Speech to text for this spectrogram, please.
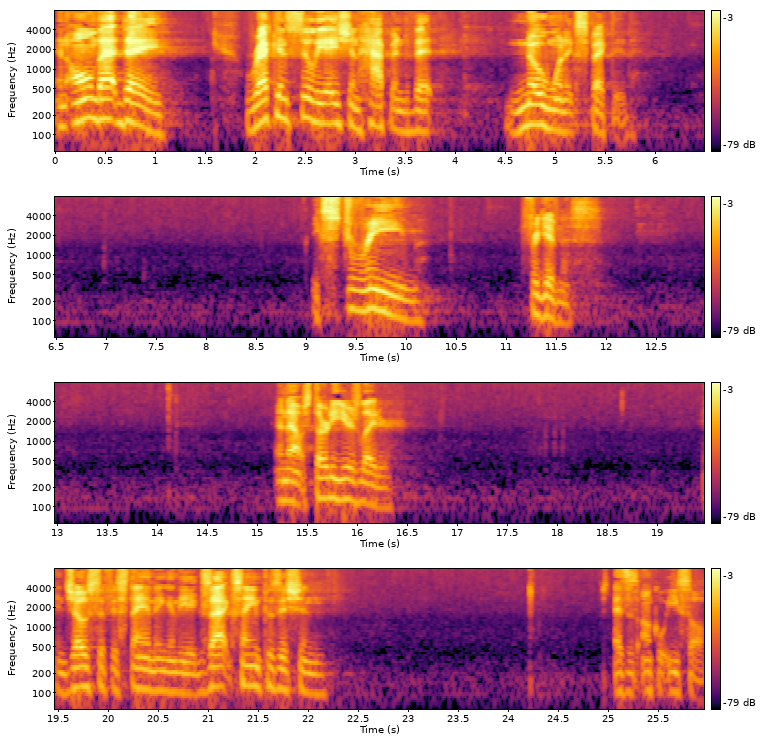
And on that day, reconciliation happened that no one expected. Extreme forgiveness. And now it's 30 years later. And Joseph is standing in the exact same position as his uncle Esau.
